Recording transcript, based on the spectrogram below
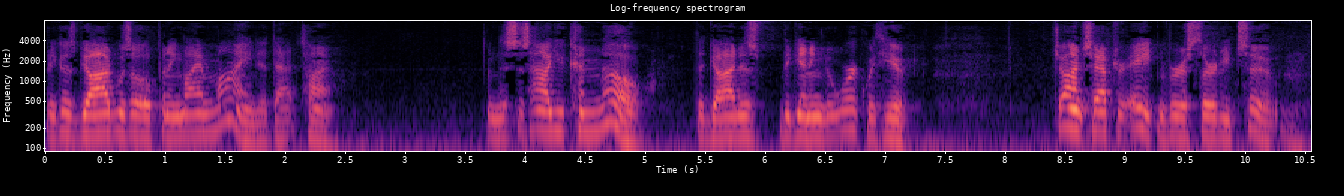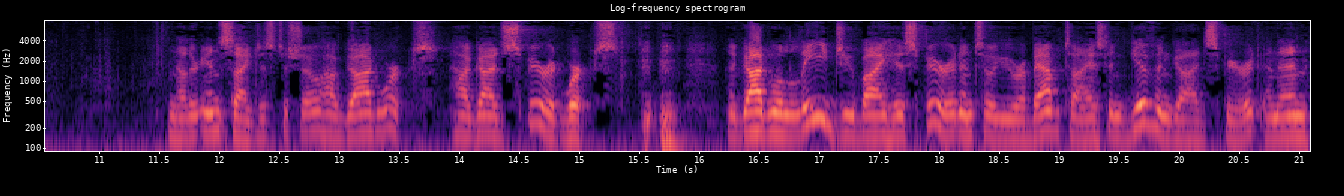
because God was opening my mind at that time. And this is how you can know that God is beginning to work with you. John chapter 8 and verse 32. Another insight just to show how God works, how God's Spirit works. God will lead you by His Spirit until you are baptized and given God's Spirit, and then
